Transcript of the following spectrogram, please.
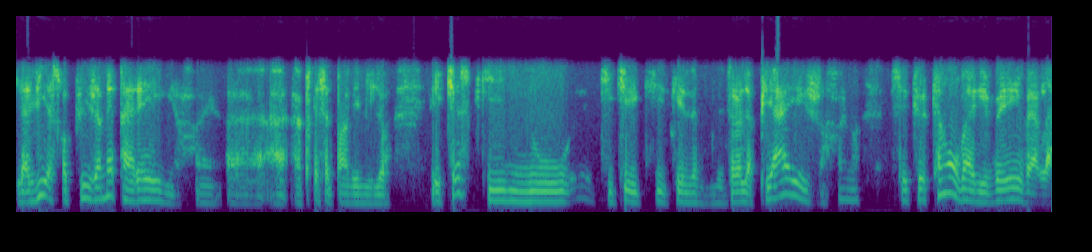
la vie, elle sera plus jamais pareille euh, après cette pandémie-là. Et qu'est-ce qui nous, qui, qui, qui, est le, le piège, c'est que quand on va arriver vers la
